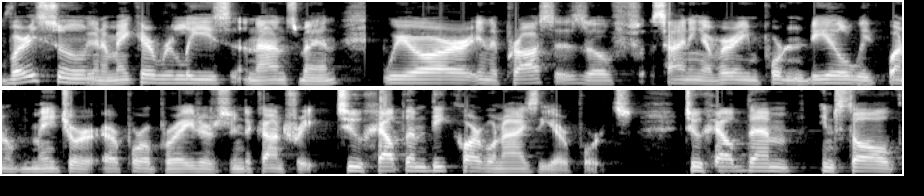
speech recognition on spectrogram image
very soon we're going to make a release announcement. We are in the process of signing a very important deal with one of the major airport operators in the country to help them decarbonize the airports to help them install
